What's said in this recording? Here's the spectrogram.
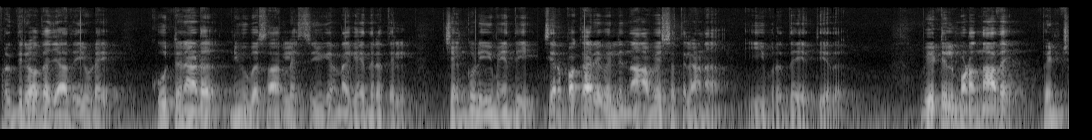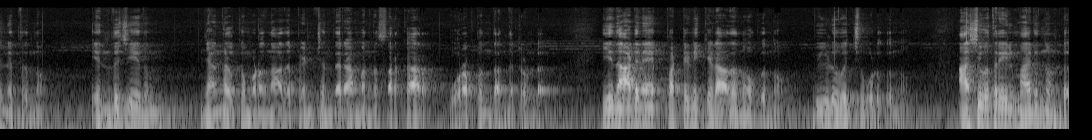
പ്രതിരോധ ജാഥയുടെ കൂറ്റനാട് ന്യൂ ബസാറിലെ സ്വീകരണ കേന്ദ്രത്തിൽ ചെങ്കൊടിയുമേന്തി ചെറുപ്പക്കാരെ വെല്ലുന്ന ആവേശത്തിലാണ് ഈ വൃദ്ധ എത്തിയത്. വീട്ടിൽ മുടങ്ങാതെ പെൻഷൻ എത്തുന്നു. എന്തു ചെയ്തും ഞങ്ങൾക്ക് മുടങ്ങാതെ പെൻഷൻ തരാമെന്ന് സർക്കാർ ഉറപ്പും തന്നിട്ടുണ്ട്. ഈ നാടിനെ പട്ടിണിക്കിടാതെ നോക്കുന്നു. വീട് വെച്ചു കൊടുക്കുന്നു. ആശുപത്രിയിൽ മരുന്നുണ്ട്.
